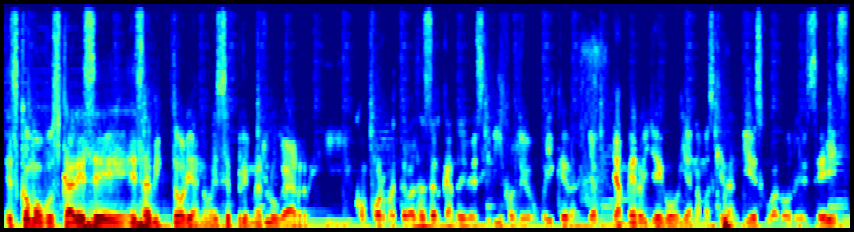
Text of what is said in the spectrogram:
es como buscar ese, esa victoria, ¿no? Ese primer lugar y conforme te vas acercando y decir, híjole, oye, queda, ya, ya mero llego, ya nada más quedan 10 jugadores, 6.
